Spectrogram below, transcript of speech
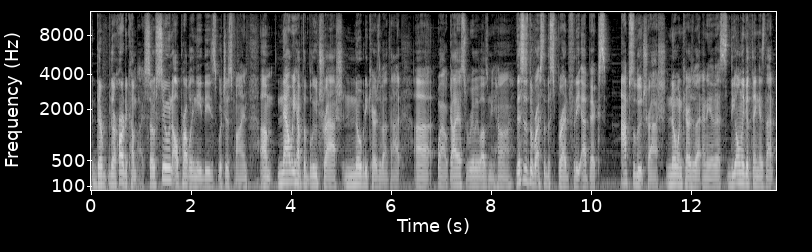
they're they're hard to come by. So soon I'll probably need these which is fine. Um now we have the blue trash. Nobody cares about that. Uh wow Gaius really loves me huh? This is the rest of the spread for the epics. Absolute trash. No one cares about any of this. The only good thing is that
